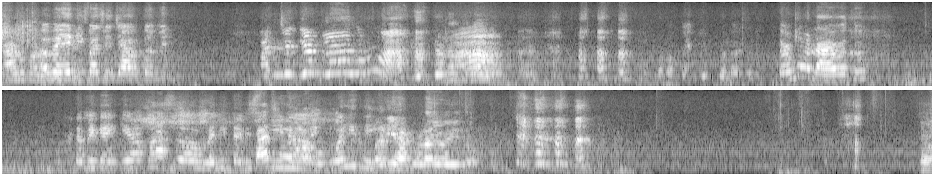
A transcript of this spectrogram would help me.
કાળું કાળું હવે એની છે. પાસે જાવ તમે. પાંચ કેમ લાવ્યો હું આ? gift નથી હા. લાવ્યો. gift લાવ્યો. તો લાવ્યો તો તમે કઈ કેવા માંગશો વનિતાની તારી સ્કિન. ઓલી થઈ બરી હાટો લાવ્યો ઈ તો જો.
